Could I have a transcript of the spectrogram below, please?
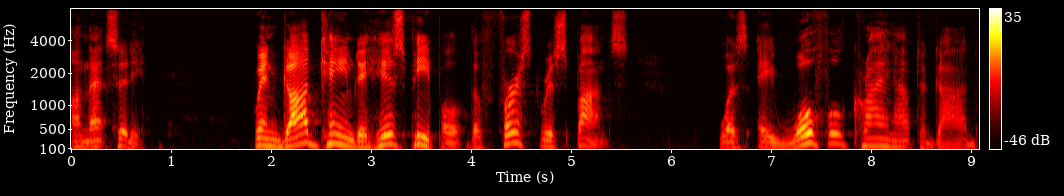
on that city. When God came to his people, the first response was a woeful crying out to God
